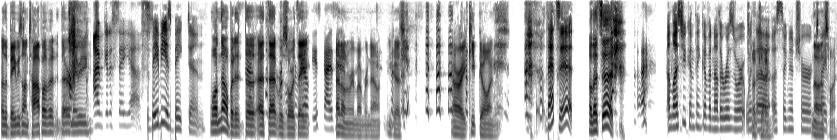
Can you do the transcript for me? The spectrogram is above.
or the baby's on top of it. There, maybe. I'm gonna say yes. The baby is baked in. Well, no, but at the at that resort, they these guys. I don't remember now. You guys. All right, keep going. That's it. Oh, that's it. Unless you can think of another resort with Okay. a, a signature No, type that's fine.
